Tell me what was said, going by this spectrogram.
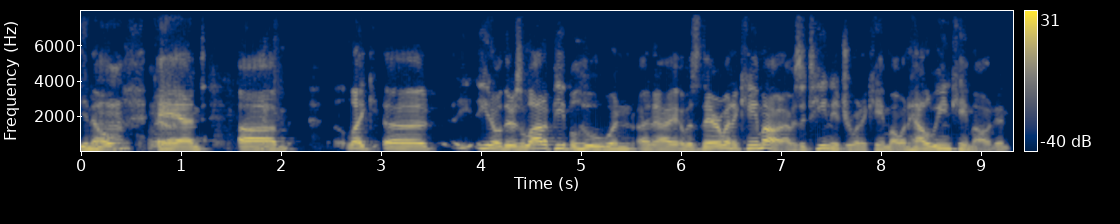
You know, Mhm. Yeah. and um, like uh, you know, there's a lot of people who, when and I was there when it came out, I was a teenager when it came out, when Halloween came out, and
